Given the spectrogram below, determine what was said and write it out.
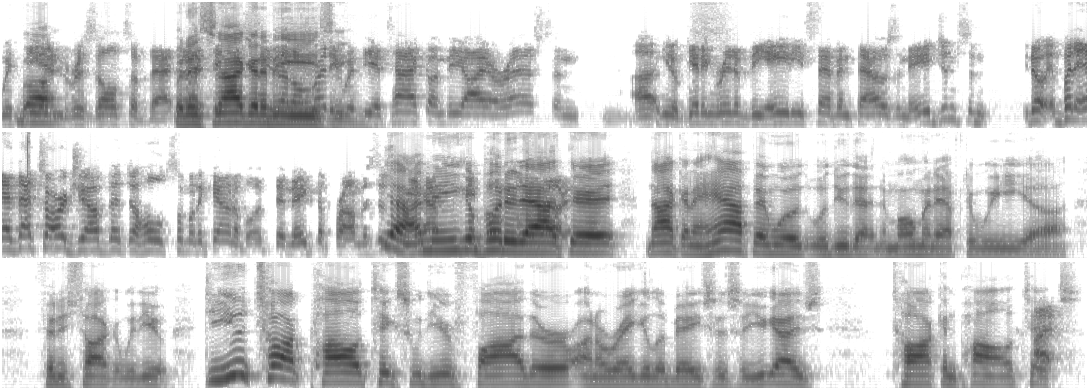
with well, the end results of that. But and it's not going to be easy with the attack on the IRS and uh, you know getting rid of the 87,000 agents and you know. But uh, that's our job then to hold someone accountable. If they make the promises, yeah. I mean, you can put it out there. Not going to happen. We'll we'll do that in a moment after we. Uh, finish talking with you. Do you talk politics with your father on a regular basis? Are you guys talking politics? I,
